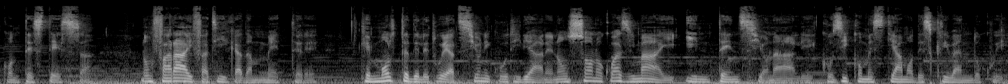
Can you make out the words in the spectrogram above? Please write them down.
con te stessa, non farai fatica ad ammettere che molte delle tue azioni quotidiane non sono quasi mai intenzionali, così come stiamo descrivendo qui.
